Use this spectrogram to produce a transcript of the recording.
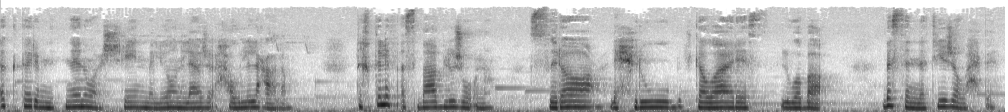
أكثر من 22 مليون لاجئ حول العالم. تختلف أسباب لجوءنا. الصراع، الحروب، الكوارث، الوباء. بس النتيجة واحدة.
